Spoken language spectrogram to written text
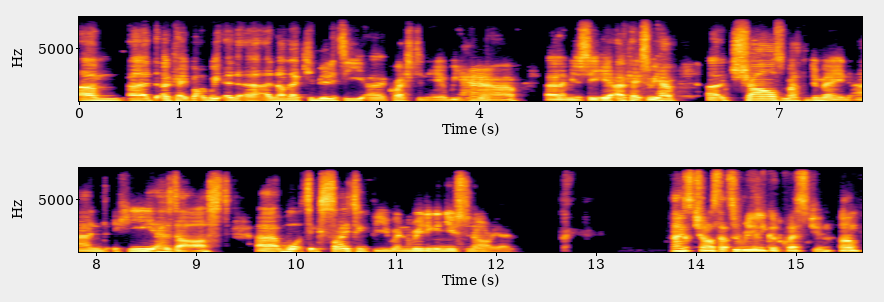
Um, uh, okay, but we uh, uh, another community uh, question here. We have. Uh, let me just see here. Okay, so we have uh, Charles Matthew and he has asked, "What's exciting for you when reading a new scenario?" Thanks, Charles. That's a really good question. Um,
